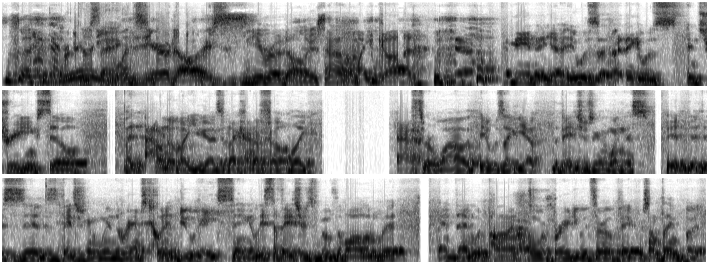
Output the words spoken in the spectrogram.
Really? saying? You won zero dollars. Zero dollars. Oh my god. yeah. I mean, yeah, it was. I think it was intriguing still, but I don't know about you guys, but I kind of felt like after a while, it was like, yeah, the Patriots are going to win this. It, this is it. This is the Patriots are going to win. The Rams couldn't do a thing. At least the Patriots moved the ball a little bit and then would punt or Brady would throw a pick or something. But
